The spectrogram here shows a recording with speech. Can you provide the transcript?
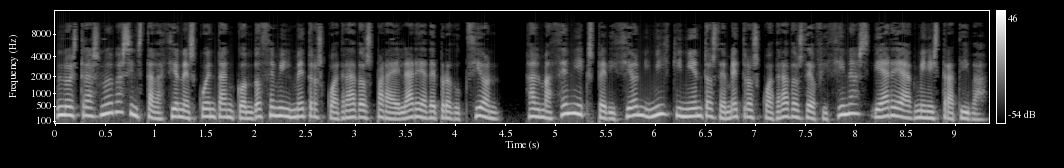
Nuestras nuevas instalaciones cuentan con 12.000 metros cuadrados para el área de producción, almacén y expedición y 1.500 de metros cuadrados de oficinas y área administrativa.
